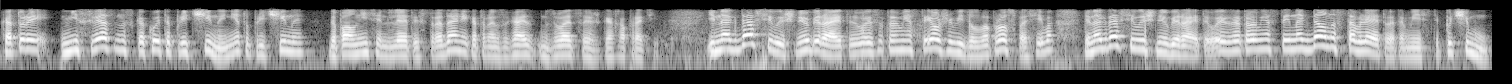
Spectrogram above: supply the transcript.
которые не связаны с какой-то причиной, нет причины дополнительной для этой страдания, которая называется Эшгахапротив. Иногда Всевышний убирает его из этого места, я уже видел вопрос, спасибо. Иногда Всевышний убирает его из этого места, иногда он оставляет в этом месте. Почему?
